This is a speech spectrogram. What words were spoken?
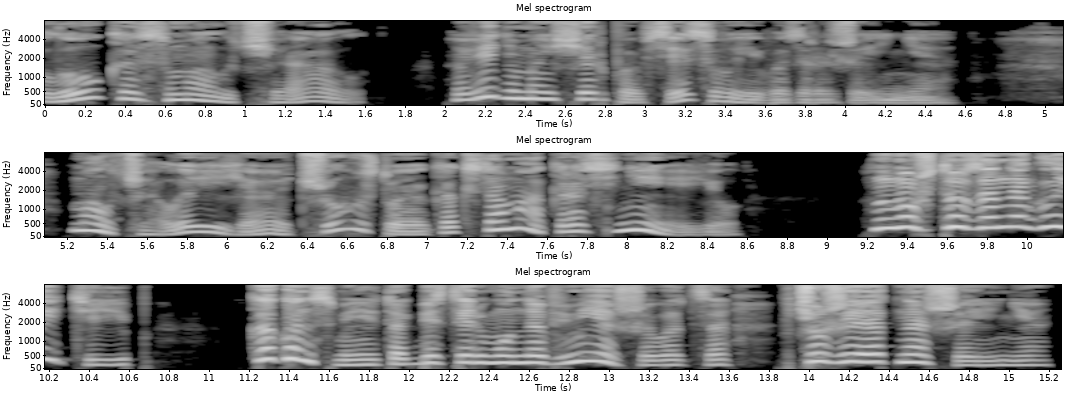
Лукас молчал, видимо, исчерпав все свои возражения. Молчала и я, чувствуя, как сама краснею. Ну что за наглый тип? Как он смеет так бесцеремонно вмешиваться в чужие отношения?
